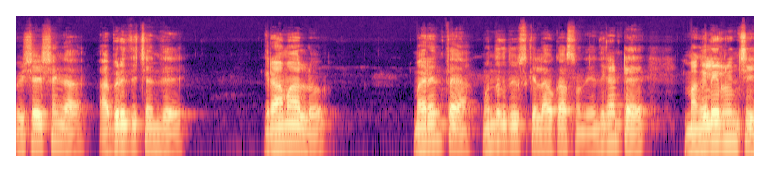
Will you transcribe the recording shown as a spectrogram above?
విశేషంగా అభివృద్ధి చెందే గ్రామాల్లో మరింత ముందుకు దూసుకెళ్ళే అవకాశం ఉంది. ఎందుకంటే మంగళగిరి నుంచి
